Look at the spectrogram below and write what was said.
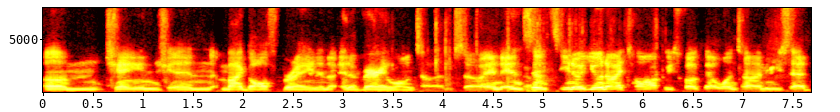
um, change in my golf brain in a, in a very long time. So, and, and yeah. since, you know, you and I talked, we spoke that one time and you said,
